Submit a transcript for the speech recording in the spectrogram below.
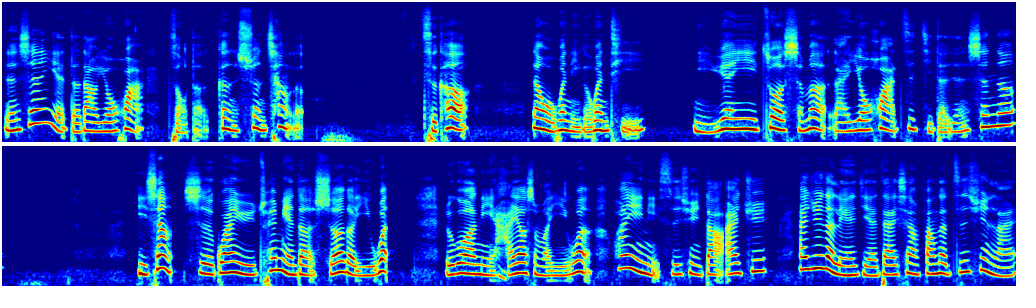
人生也得到优化，走得更顺畅了。此刻。让我问你一个问题：你愿意做什么来优化自己的人生呢？以上是关于催眠的十二个疑问。如果你还有什么疑问，欢迎你私讯到 IG，IG 的连接在上方的资讯栏。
